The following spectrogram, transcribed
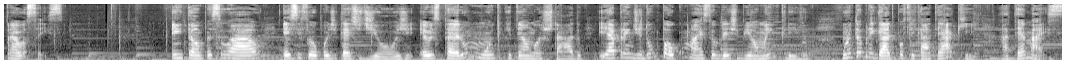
para vocês. Então, pessoal, esse foi o podcast de hoje. Eu espero muito que tenham gostado e aprendido um pouco mais sobre este bioma incrível. Muito obrigado por ficar até aqui. Até mais!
